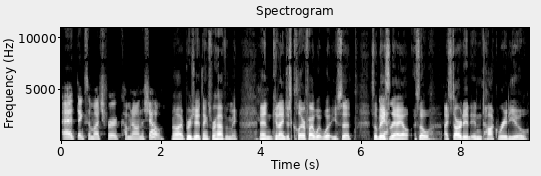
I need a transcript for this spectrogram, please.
Ed. Thanks so much for coming on the show. Oh, I appreciate it. Thanks for having me. And can I just clarify what, what you said? So basically, I so I started in talk radio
